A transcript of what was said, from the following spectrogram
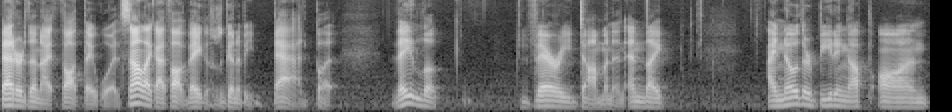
better than I thought they would. It's not like I thought Vegas was going to be bad, but they look very dominant. And, like, I know they're beating up on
